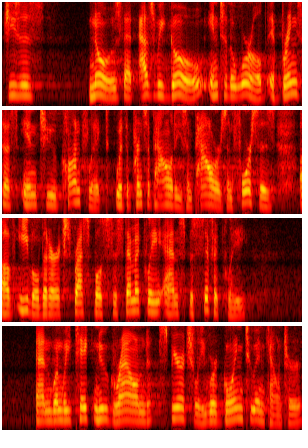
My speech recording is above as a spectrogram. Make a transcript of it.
Jesus knows that as we go into the world, it brings us into conflict with the principalities and powers and forces of evil that are expressed both systemically and specifically. And when we take new ground spiritually, we're going to encounter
